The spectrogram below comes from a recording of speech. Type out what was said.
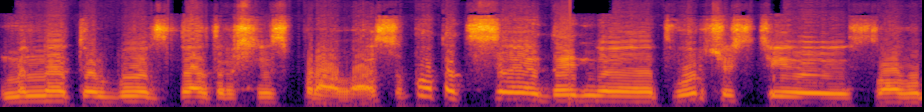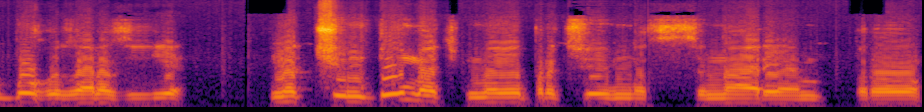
мене турбують завтрашні справи. А субота це день е, творчості. Слава Богу, зараз є над чим думати. Ми працюємо над сценарієм про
